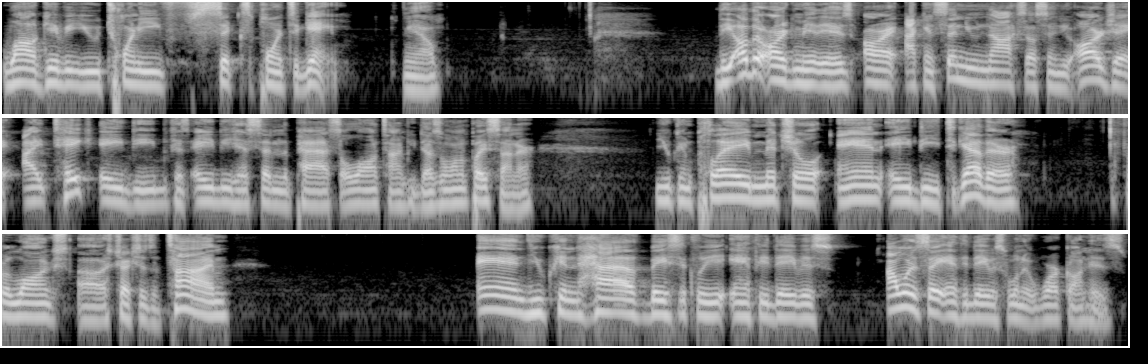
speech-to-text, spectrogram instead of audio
while giving you 26 points a game, you know. The other argument is, all right, I can send you Knox, I'll send you RJ. I take AD because AD has said in the past a long time he doesn't want to play center. You can play Mitchell and AD together for long uh, stretches of time and you can have basically Anthony Davis. I wouldn't say Anthony Davis wouldn't work on his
